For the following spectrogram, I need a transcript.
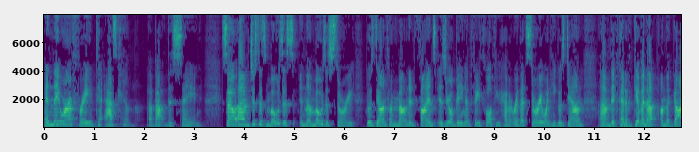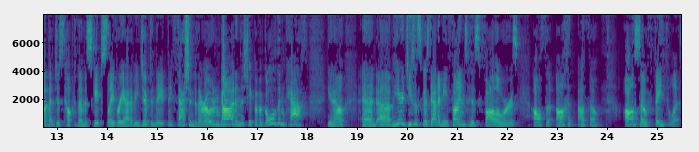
And they were afraid to ask him about this saying. So, um, just as Moses in the Moses story goes down from the mountain and finds Israel being unfaithful, if you haven't read that story, when he goes down, um, they've kind of given up on the God that just helped them escape slavery out of Egypt, and they, they fashioned their own God in the shape of a golden calf you know. And um, here Jesus goes down and he finds his followers also also also faithless.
